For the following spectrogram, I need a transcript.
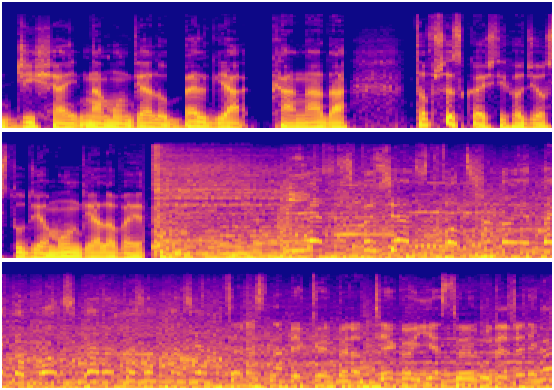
dzisiaj na mundialu Belgia-Kanada. To wszystko, jeśli chodzi o studio mundialowe. Jest zwycięstwo 3 do 1. Polska reprezentacja Teraz nabieg Belottiego i jest uderzenie gol!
